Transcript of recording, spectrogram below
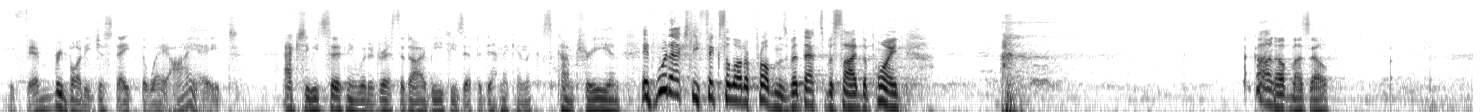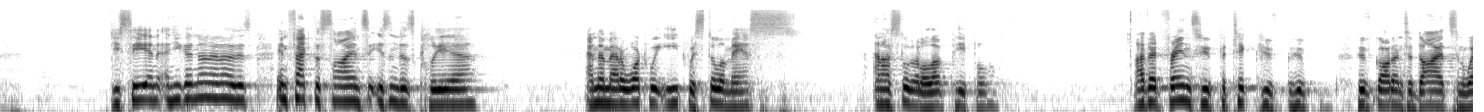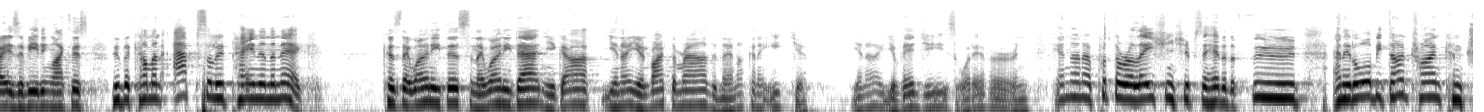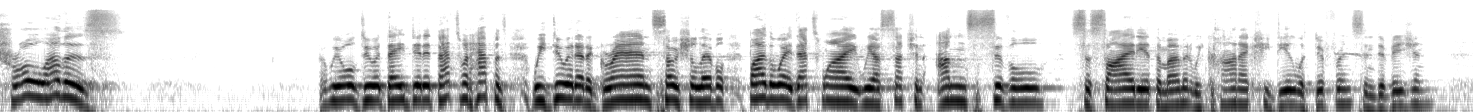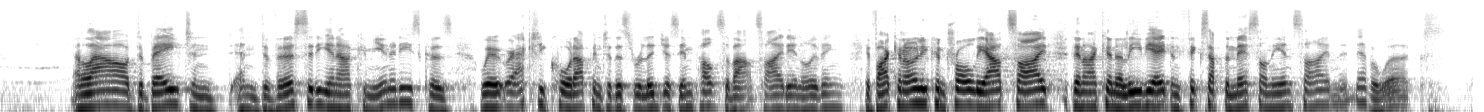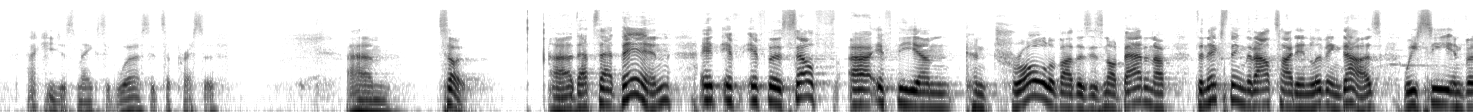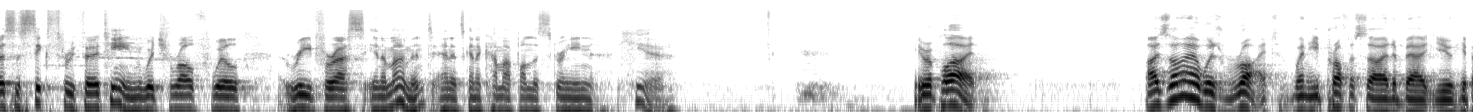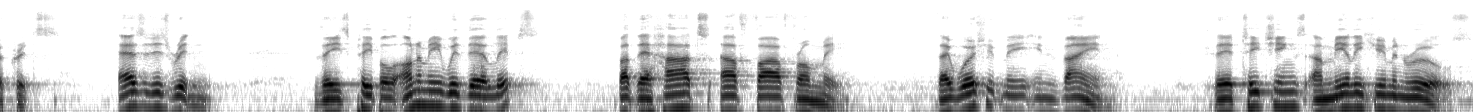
If everybody just ate the way I ate, actually, we certainly would address the diabetes epidemic in this country, and it would actually fix a lot of problems, but that's beside the point. I can't help myself. Do you see? And, and you go, no, no, no. There's, in fact, the science isn't as clear. And no matter what we eat, we're still a mess. And I've still got to love people. I've had friends who've, partic- who've, who've, who've got into diets and ways of eating like this who become an absolute pain in the neck because they won't eat this and they won't eat that. And you go out, you know, you invite them around and they're not going to eat you you know, your veggies or whatever. And yeah, no, no, put the relationships ahead of the food, and it'll all be. Don't try and control others. But we all do it, they did it. That's what happens. We do it at a grand social level. By the way, that's why we are such an uncivil society at the moment. We can't actually deal with difference and division and allow debate and, and diversity in our communities because we're, we're actually caught up into this religious impulse of outside in living. If I can only control the outside, then I can alleviate and fix up the mess on the inside, and it never works. Actually just makes it worse. It's oppressive. Um, so, uh, that's that. Then, if, if the self, uh, if the um, control of others is not bad enough, the next thing that outside in living does, we see in verses 6 through 13, which Rolf will read for us in a moment, and it's going to come up on the screen here. He replied, Isaiah was right when he prophesied about you hypocrites. As it is written, these people honour me with their lips, but their hearts are far from me. They worship me in vain. Their teachings are merely human rules.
